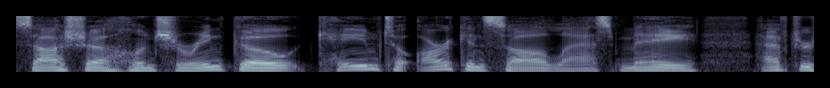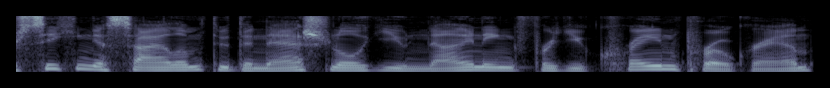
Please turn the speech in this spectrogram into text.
Sasha Honcharenko came to Arkansas last May after seeking asylum through the National Uniting for Ukraine program,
